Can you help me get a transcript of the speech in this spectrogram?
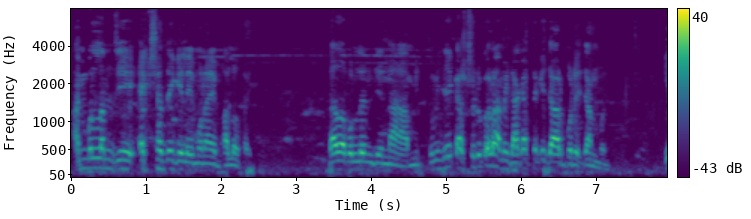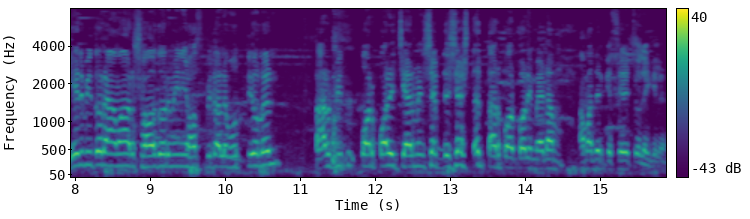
আমি বললাম যে, একসাথে গেলে মনে হয় ভালো হয়। দাদা বললেন যে, না, আমি, তুমি যে কাজ শুরু করো, আমি ঢাকার থেকে যাওয়ার পরে জানব না। এর ভিতরে আমার সহধর্মিনী হসপিটালে ভর্তি হলেন। তার পরপরই চেয়ারম্যান সাহেব দেশে আসতেন তারপর পরে ম্যাডাম আমাদেরকে ছেড়ে চলে গেলেন।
